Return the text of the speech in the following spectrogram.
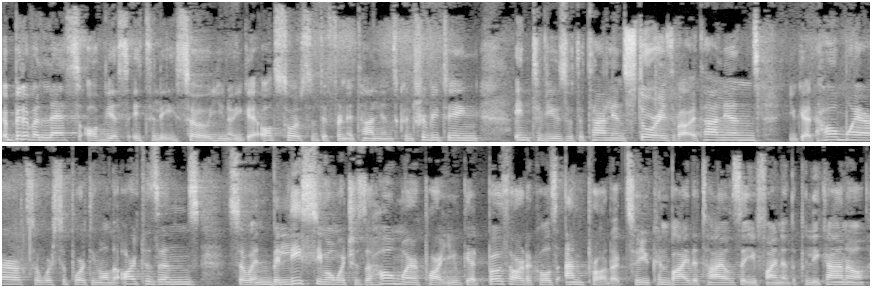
a bit of a less obvious Italy. So, you know, you get all sorts of different Italians contributing, interviews with Italians, stories about Italians. You get homeware. So we're supporting all the artisans. So in Bellissimo, which is the homeware part, you get both articles and products. So you can buy the tiles that you find at the Pellicano.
